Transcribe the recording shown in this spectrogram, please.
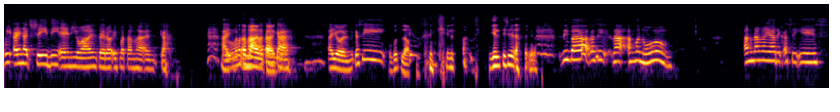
we are not shading anyone, pero if matamaan ka, hay, matamaan, matamaan ka. ka. Ayun. Kasi, Good luck. Guilty, guilty sila. di ba? Kasi, na, ang ano, ang nangyayari kasi is,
